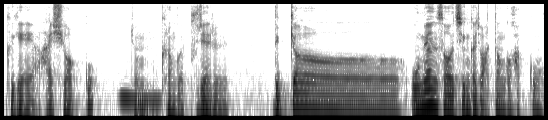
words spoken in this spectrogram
그게 아쉬웠고 좀 음, 그런 거에 부재를 느껴 오면서 지금까지 왔던 것 같고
